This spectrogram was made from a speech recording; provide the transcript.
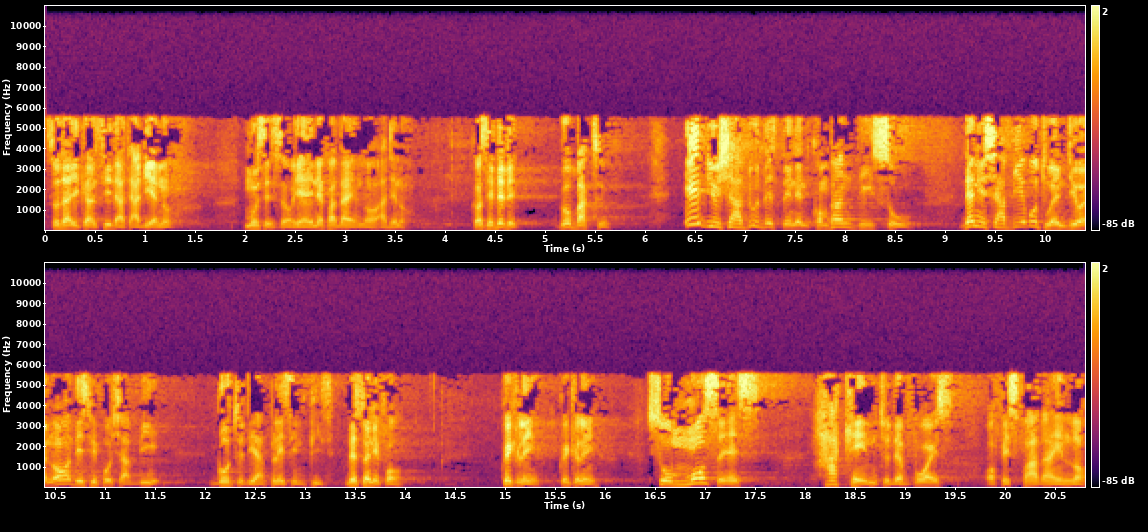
So that you can see that know. Moses, oh yeah, he never died in law. I. Because he did it. Go back to. If you shall do this thing and command thee so, then you shall be able to endure, and all these people shall be go to their place in peace. Verse 24. Quickly, quickly. So Moses hearkened to the voice of his father in law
